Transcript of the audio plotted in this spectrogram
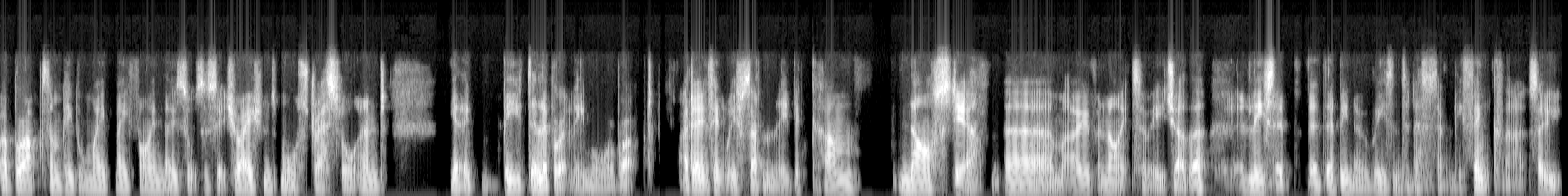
abrupt. Some people may may find those sorts of situations more stressful and, you know, be deliberately more abrupt. I don't think we've suddenly become nastier um, overnight to each other. At least there, would be no reason to necessarily think that. So you,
